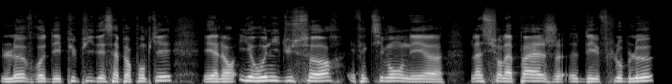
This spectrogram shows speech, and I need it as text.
l'œuvre des pupilles des sapeurs-pompiers. Et alors, ironie du sort, effectivement, on est là sur la page des flots bleus,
